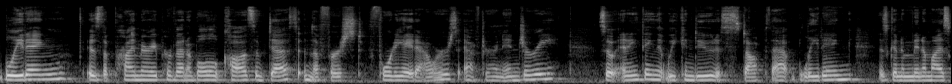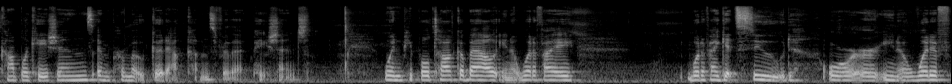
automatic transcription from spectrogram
bleeding is the primary preventable cause of death in the first 48 hours after an injury. So anything that we can do to stop that bleeding is going to minimize complications and promote good outcomes for that patient. When people talk about, you know, what if I what if I get sued or, you know, what if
